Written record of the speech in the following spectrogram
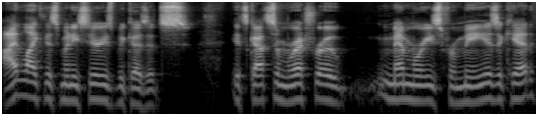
I like this miniseries because it's it's got some retro memories for me as a kid,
